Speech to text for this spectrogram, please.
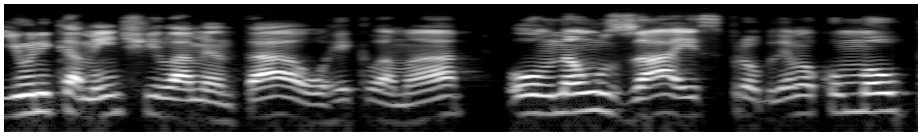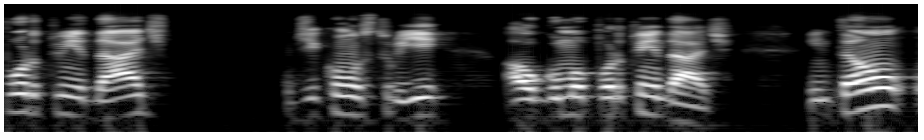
e unicamente lamentar ou reclamar ou não usar esse problema como uma oportunidade de construir alguma oportunidade. Então,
